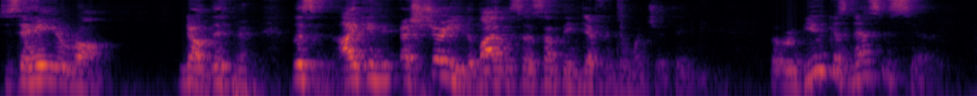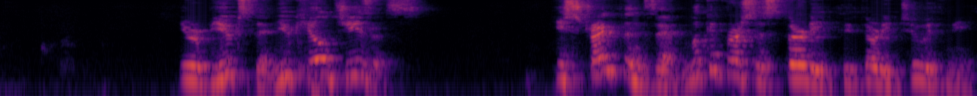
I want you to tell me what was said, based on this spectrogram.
To say, hey, you're wrong. No, listen, I can assure you the Bible says something different than what you're thinking. But rebuke is necessary. He rebukes them. You killed Jesus. He strengthens them. Look at verses 30 through 32 with me.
